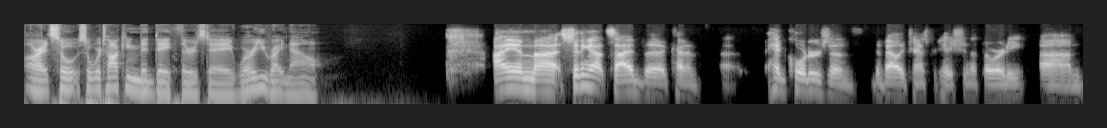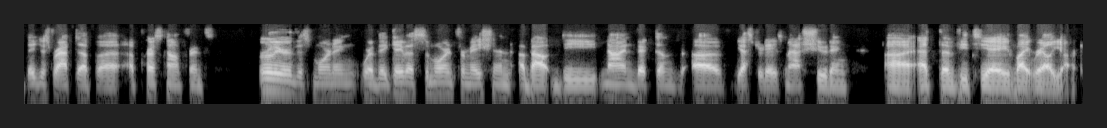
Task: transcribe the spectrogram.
All right, so so we're talking midday Thursday. Where are you right now? I am uh, sitting outside the kind of headquarters of the Valley Transportation Authority. Um, they just wrapped up a, a, press conference earlier this morning where they gave us some more information about the nine victims of yesterday's mass shooting uh, at the VTA light rail yard.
